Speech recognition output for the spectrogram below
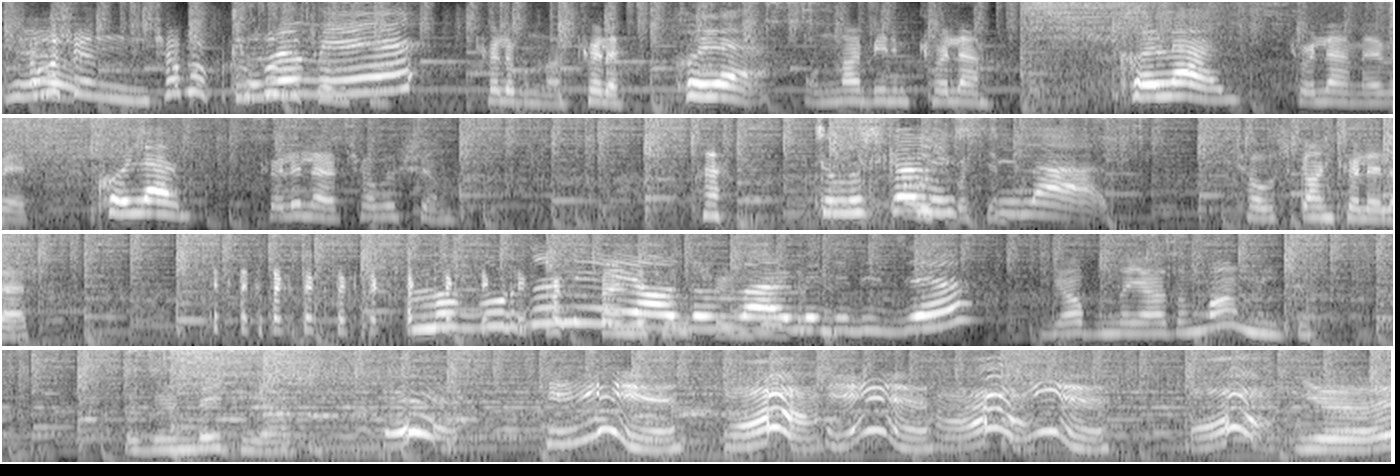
Çalışın çabuk hızlı hızlı Köle mi? çalışın. Köle bunlar köle. Köle. Onlar benim kölem. Kölem. Kölem evet. Kölem. Köleler çalışın. Çalışkan Çalış bakayım. işçiler. Çalışkan köleler. Tık tık tık tık tık tık tık Ama tık tık burada tık tık. Ben niye de yardım çalışıyorum gördün mü? vermedi bize? Ya bunda yardım var mıydı? Öbüründeydi yardım. He. He. He. He. He. He. He.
